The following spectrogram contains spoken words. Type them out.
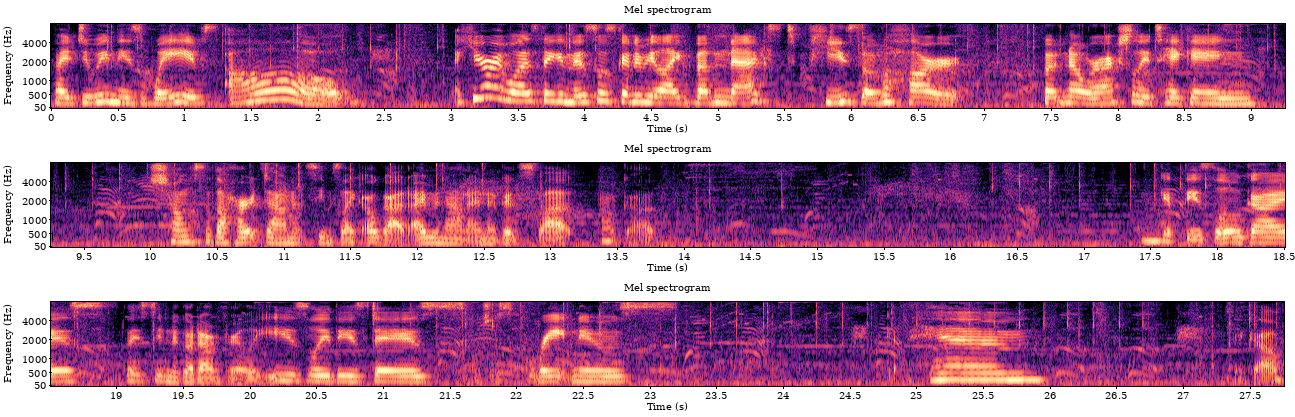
by doing these waves. Oh. Here I was thinking this was going to be like the next piece of heart. But no, we're actually taking chunks of the heart down, it seems like. Oh god, I'm not in a good spot. Oh god. Get these little guys. They seem to go down fairly easily these days, which is great news. Get him. There you go.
